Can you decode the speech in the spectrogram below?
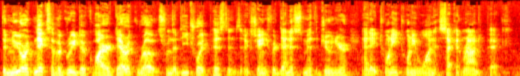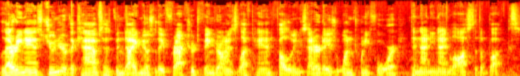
The New York Knicks have agreed to acquire Derrick Rose from the Detroit Pistons in exchange for Dennis Smith Jr. and a 2021 second round pick. Larry Nance Jr. of the Cavs has been diagnosed with a fractured finger on his left hand following Saturday's 124 99 loss to the Bucks.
